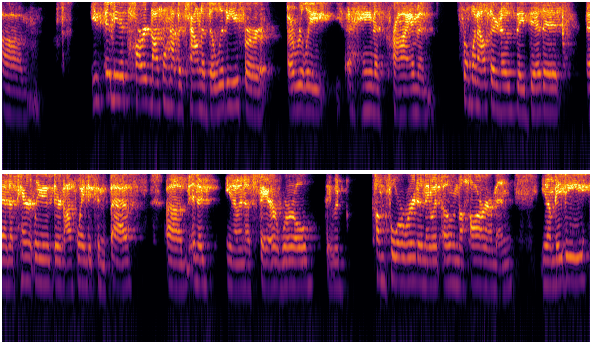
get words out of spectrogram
um, I mean, it's hard not to have accountability for a really a heinous crime, and someone out there knows they did it, and apparently they're not going to confess. Um, in a you know in a fair world, they would come forward and they would own the harm. And you know maybe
